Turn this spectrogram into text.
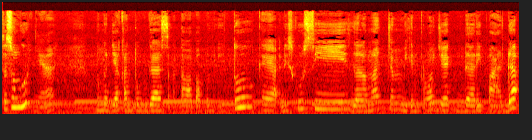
sesungguhnya mengerjakan tugas atau apa pun itu kayak diskusi segala macem bikin project daripada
